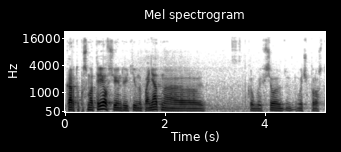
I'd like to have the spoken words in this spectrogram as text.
карту посмотрел, все интуитивно понятно, как бы все очень просто.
